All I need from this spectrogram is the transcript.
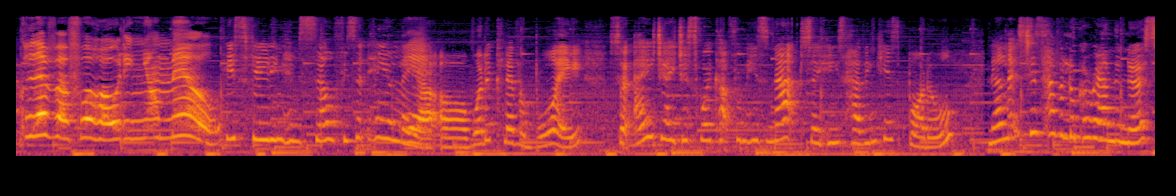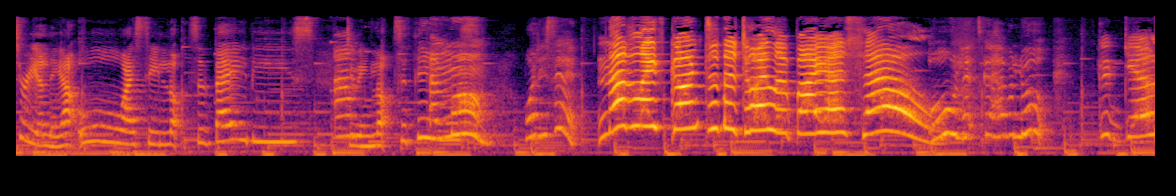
clever for holding your milk. He's feeding himself, isn't he, Aliyah? Yeah. Oh, what a clever boy. So AJ just woke up from his nap, so he's having his bottle. Now let's just have a look around the nursery, Aliyah. Oh, I see lots of babies doing lots of things. And Mum, What is it? Natalie's going to the toilet by herself. Oh, let's go have a look. Good girl,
